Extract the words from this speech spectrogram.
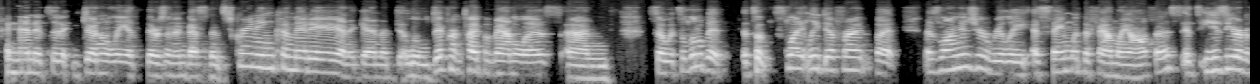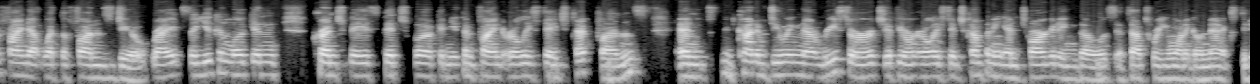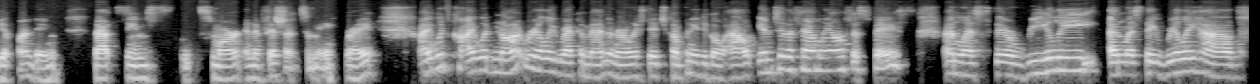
and it's a, generally there's an investment screening committee and again a, a, little different type of analyst. And so it's a little bit it's a slightly different but as long as you're really as same with the family office it's easier to find out what the funds do right? So you can look in crunchbase pitchbook and you can find early stage tech funds and kind of doing that research. If you're an early stage company and targeting those if that's where you want to go next to get funding that seems smart and efficient to me right i would i would not really recommend an early stage company to go out into the family office space unless they're really unless they really have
